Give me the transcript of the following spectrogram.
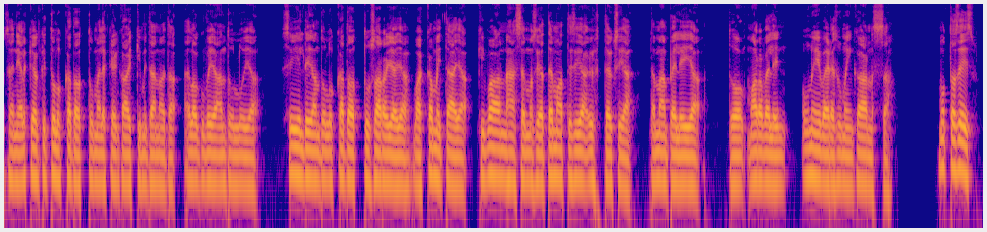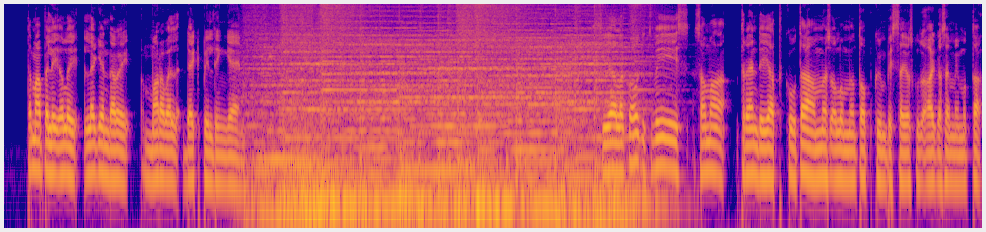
sen jälkeen onkin tullut katsottua melkein kaikki, mitä noita elokuvia on tullut ja Shieldi on tullut katsottu sarja ja vaikka mitä ja kiva on nähdä semmoisia temaattisia yhteyksiä tämän pelin ja tuo Marvelin universumin kanssa. Mutta siis tämä peli oli Legendary Marvel Deck Building Game. Siellä 35, sama trendi jatkuu. Tämä on myös ollut minun top 10 joskus aikaisemmin, mutta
